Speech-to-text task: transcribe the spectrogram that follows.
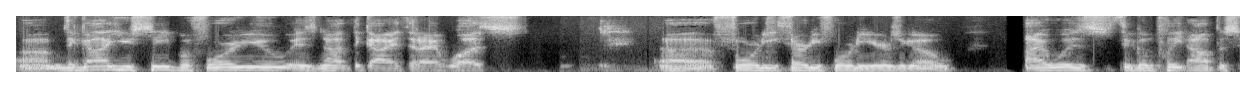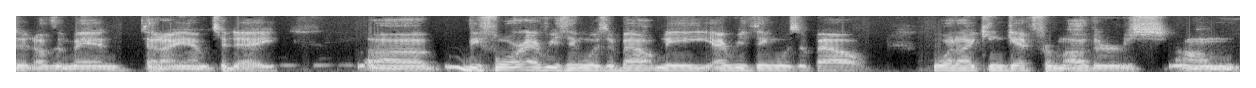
Um, the guy you see before you is not the guy that I was uh, 40, 30, 40 years ago. I was the complete opposite of the man that I am today. Uh, before everything was about me, everything was about what I can get from others, um,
